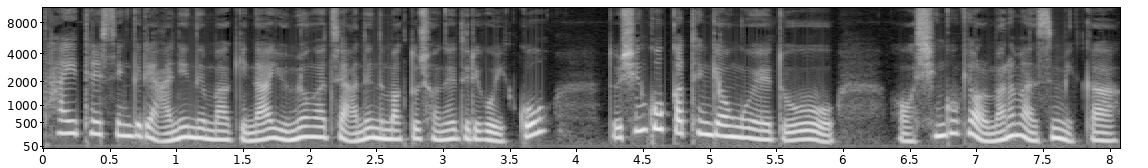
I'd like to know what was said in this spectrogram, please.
타이틀 싱글이 아닌 음악이나 유명하지 않은 음악도 전해드리고 있고 또 신곡 같은 경우에도 어, 신곡이 얼마나 많습니까?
